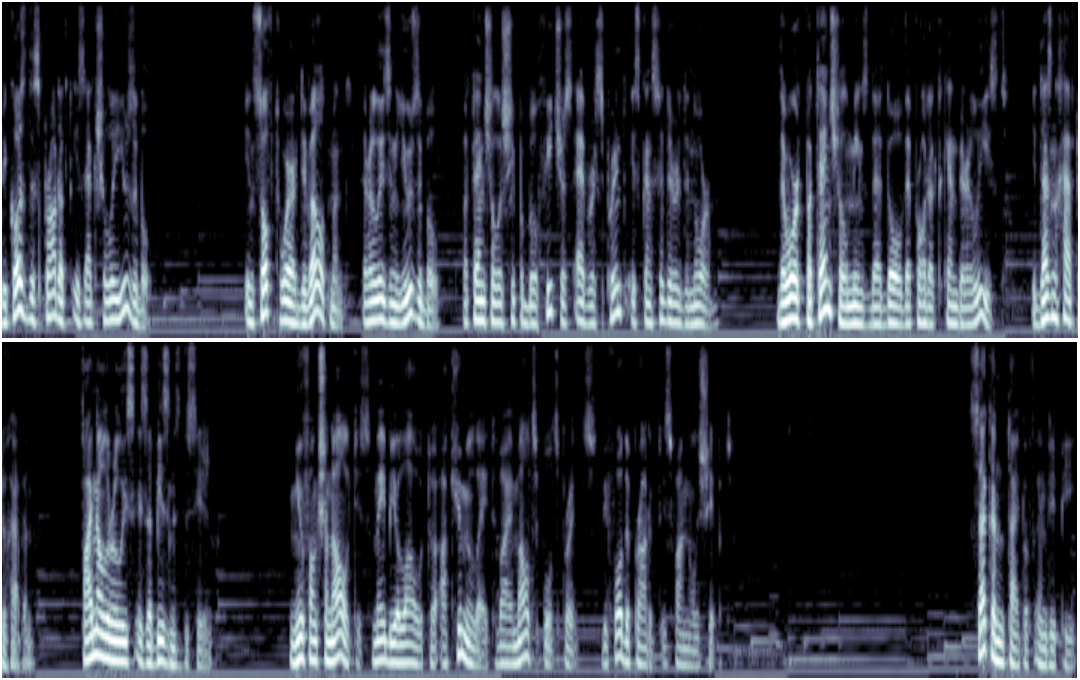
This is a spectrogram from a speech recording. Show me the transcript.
because this product is actually usable. In software development, releasing usable, potentially shippable features every sprint is considered the norm. The word potential means that though the product can be released, it doesn't have to happen. Final release is a business decision. New functionalities may be allowed to accumulate via multiple sprints before the product is finally shipped. Second type of MVP,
